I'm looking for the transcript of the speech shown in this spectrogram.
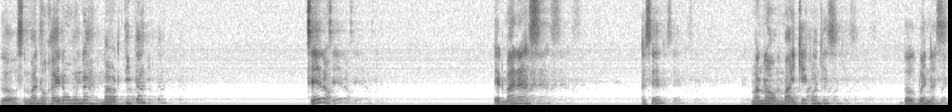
Dos. Hermano Jairo, una. Martita. Cero. Hermanas. ¿Hacer? Hermano Mike, ¿cuántas? Dos buenas.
